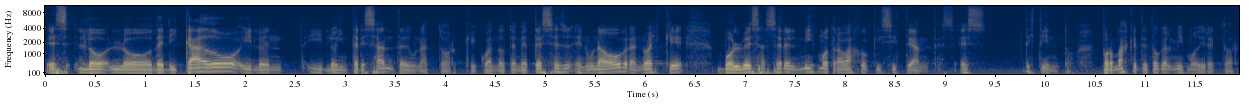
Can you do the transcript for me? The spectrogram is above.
es lo, lo delicado y lo, en- y lo interesante de un actor, que cuando te metes es- en una obra no es que volvés a hacer el mismo trabajo que hiciste antes, es distinto, por más que te toque el mismo director.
